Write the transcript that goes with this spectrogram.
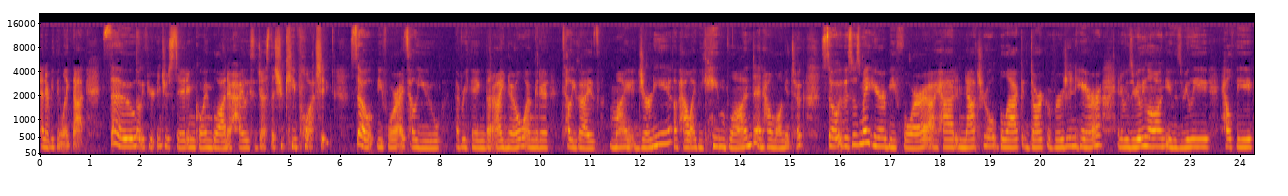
and everything like that. So, so if you're interested in going blonde, I highly suggest that you keep watching. So before I tell you everything that I know, I'm gonna tell you guys my journey of how I became blonde and how long it took. So this was my hair before. I had natural black dark virgin hair and it was really long, it was really healthy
